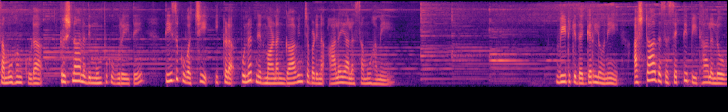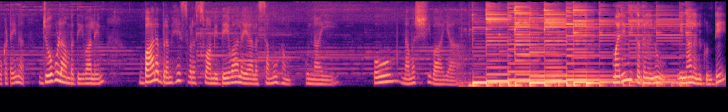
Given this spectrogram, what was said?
సమూహం కూడా కృష్ణానది ముంపుకు గురైతే తీసుకువచ్చి ఇక్కడ పునర్నిర్మాణం గావించబడిన ఆలయాల సమూహమే. వీటికి దగ్గరలోనే అష్టాదశ శక్తి పీఠాలలో ఒకటైన జోగుళాంబ దేవాలయం బాలబ్రహ్మేశ్వర స్వామి దేవాలయాల సమూహం ఉన్నాయి ఓం నమ శివాయ. మరిన్ని కథలను వినాలనుకుంటే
